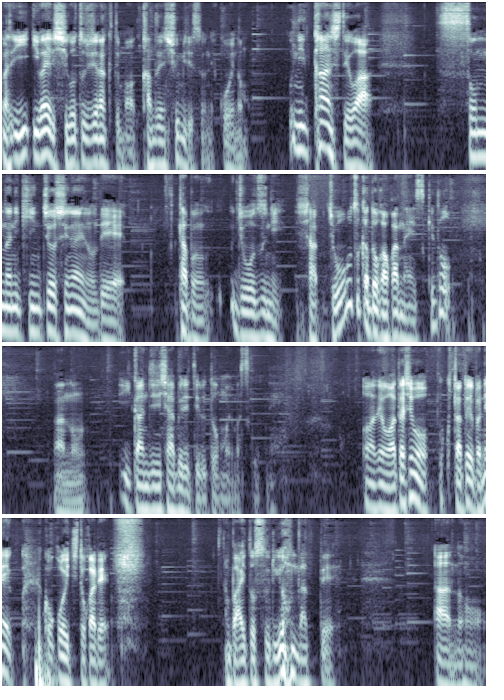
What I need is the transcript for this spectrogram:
まあ、いいわゆる仕事じゃなくて、まあ、完全趣味ですよねこういうのも。に関してはそんなに緊張しないので多分上手にしゃ上手かどうか分かんないですけどあのいい感じに喋れてると思いますけどね。あでも私も例えばねココイチとかでバイトするようになってあの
